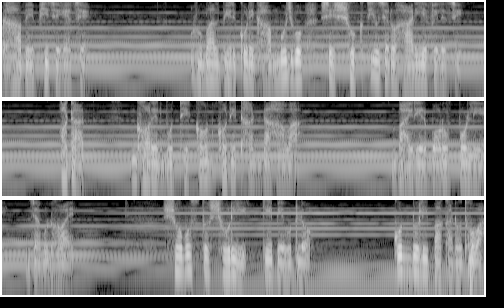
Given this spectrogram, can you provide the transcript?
ঘামে ভিজে গেছে। রুমাল বের করে ঘাম মুছবো, সে শক্তিও যেন হারিয়ে ফেলেছি। হঠাৎ ঘরের মধ্যে কনকনে ঠান্ডা হাওয়া। বাইরের বরফ পড়লে যেমন হয়। সমস্ত শরীর কেঁপে উঠল। কুণ্ডলি পাকানো ধোয়া।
